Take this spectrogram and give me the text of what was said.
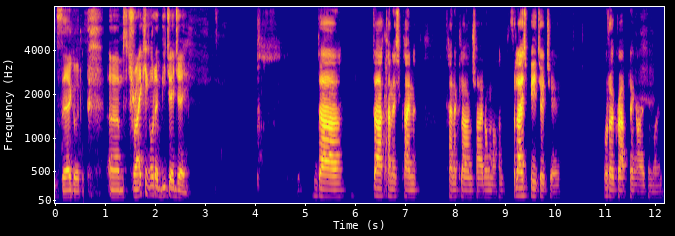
Sehr gut. Ähm, Striking oder BJJ? Da, da kann ich keine, keine klare Entscheidung machen. Vielleicht BJJ. Oder Grappling allgemein.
